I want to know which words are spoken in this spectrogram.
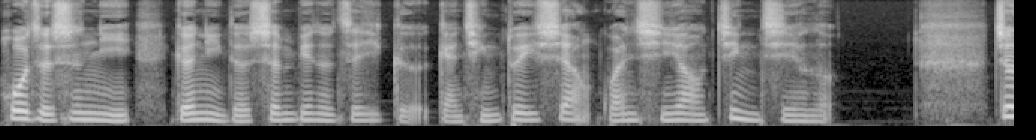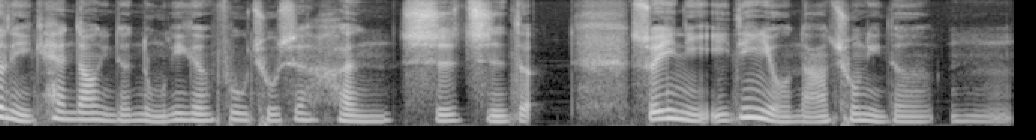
或者是你跟你的身边的这一个感情对象关系要进阶了。这里看到你的努力跟付出是很实质的，所以你一定有拿出你的嗯。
